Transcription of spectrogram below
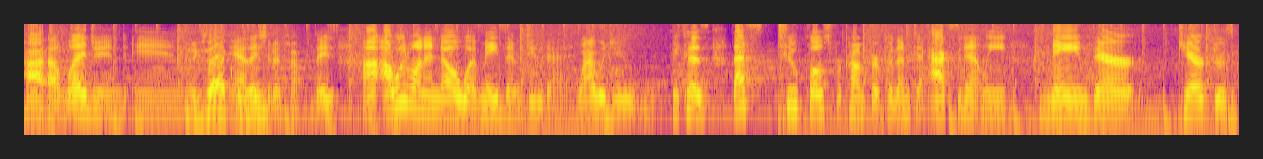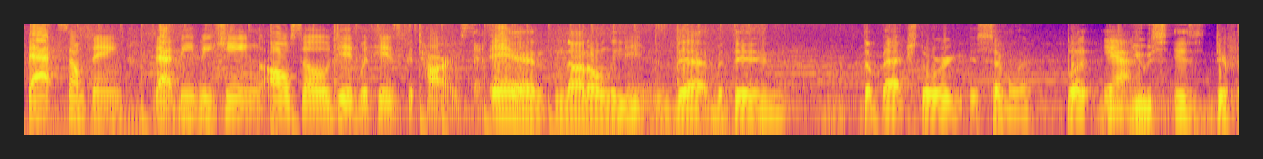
po- a legend and Exactly. yeah they should have they I, I would want to know what made them do that why would you because that's too close for comfort for them to accidentally name their character's bat something that bb king also did with his guitars and not only that, but then the backstory is similar, but the Yeah. use is different.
